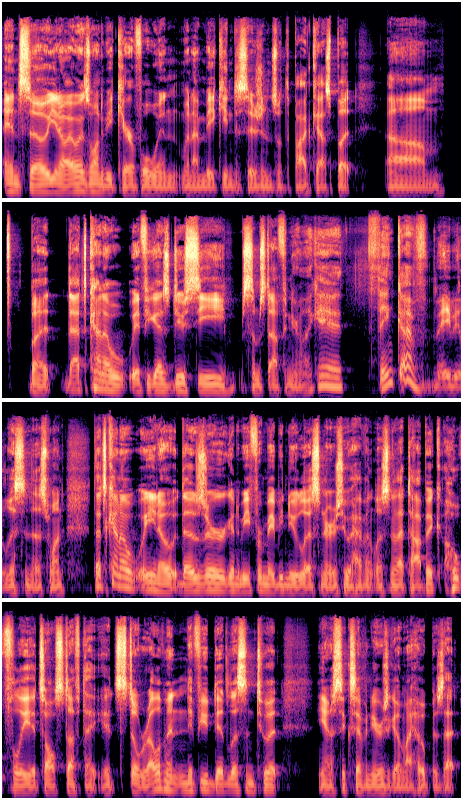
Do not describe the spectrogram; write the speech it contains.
and so you know, I always want to be careful when when I'm making decisions with the podcast, but um, but that's kind of if you guys do see some stuff and you're like, hey, I think I've maybe listened to this one. That's kind of, you know, those are going to be for maybe new listeners who haven't listened to that topic. Hopefully it's all stuff that it's still relevant. And if you did listen to it, you know, six, seven years ago, my hope is that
